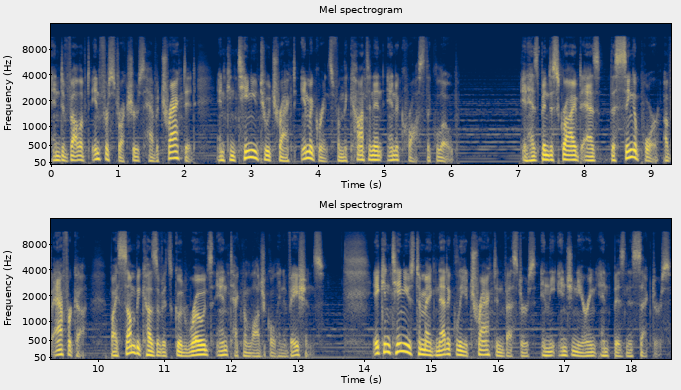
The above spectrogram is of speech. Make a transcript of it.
and developed infrastructures have attracted and continue to attract immigrants from the continent and across the globe. It has been described as the Singapore of Africa by some because of its good roads and technological innovations. It continues to magnetically attract investors in the engineering and business sectors.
